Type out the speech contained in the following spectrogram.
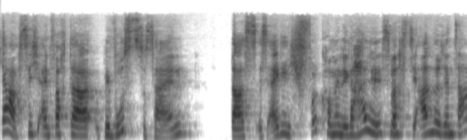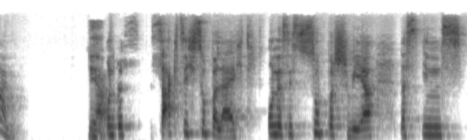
ja, sich einfach da bewusst zu sein, dass es eigentlich vollkommen egal ist, was die anderen sagen. Ja. Und das sagt sich super leicht und es ist super schwer, das ins,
